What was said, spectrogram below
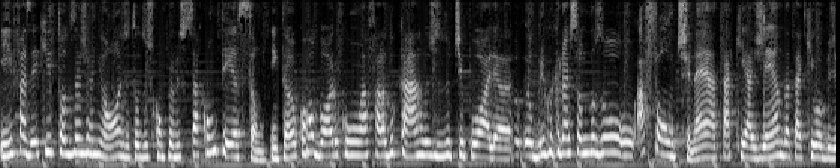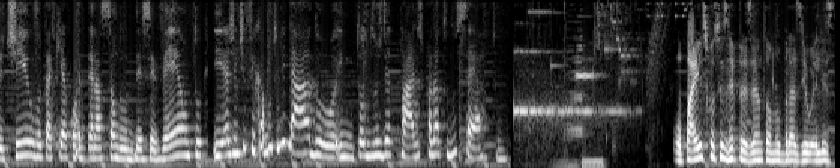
e fazer que todas as reuniões e todos os compromissos aconteçam. Então eu corroboro com a fala do Carlos, do tipo, olha, eu, eu brinco que nós nós somos o, a fonte, né? Tá aqui a agenda, tá aqui o objetivo, tá aqui a coordenação do, desse evento e a gente fica muito ligado em todos os detalhes para dar tudo certo. O país que vocês representam no Brasil, eles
